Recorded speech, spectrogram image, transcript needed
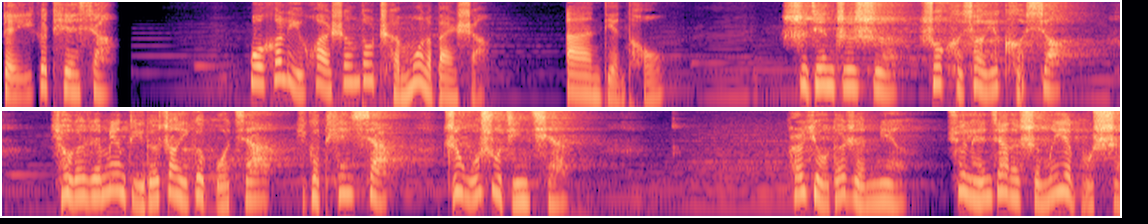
得一个天下。我和李化生都沉默了半晌，暗暗点头。世间之事，说可笑也可笑。有的人命抵得上一个国家、一个天下，值无数金钱；而有的人命却廉价的什么也不是，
